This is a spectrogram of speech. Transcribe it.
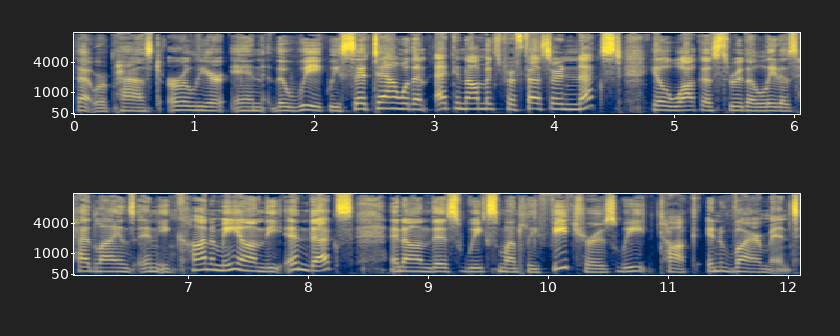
that were passed earlier in the week. We sit down with an economics professor next. He'll walk us through the latest headlines in economy on the index and on this week's monthly features, we talk environment.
